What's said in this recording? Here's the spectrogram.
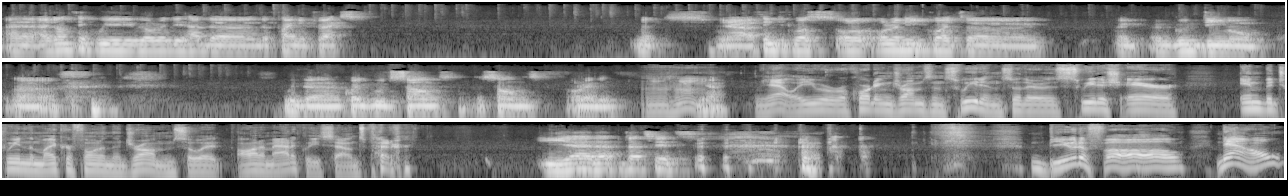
I, I don't think we, we already had the, the final tracks. But yeah, I think it was already quite a, a, a good demo uh, with uh, quite good sounds sounds already. Mm-hmm. Yeah, yeah. Well, you were recording drums in Sweden, so there was Swedish air in between the microphone and the drum, so it automatically sounds better. Yeah, that, that's it. Beautiful. Now,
